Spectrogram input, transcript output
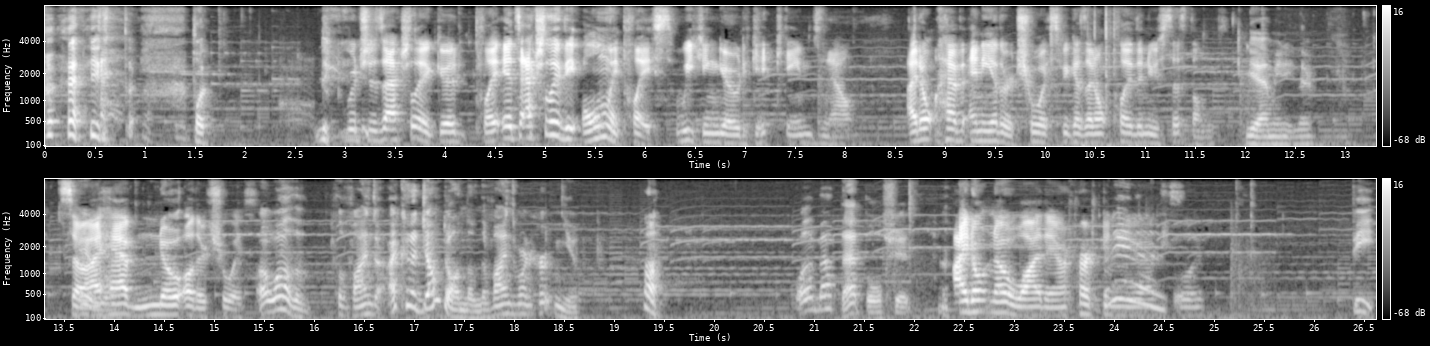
Look, which is actually a good place. It's actually the only place we can go to get games now. I don't have any other choice because I don't play the new systems, yeah, me neither. so There I go. have no other choice. Oh well, the, the vines. Are, I could have jumped on them. The vines weren't hurting you. Huh. What about that bullshit? I don't know why they aren't hurting me. Bananas. Actually. B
